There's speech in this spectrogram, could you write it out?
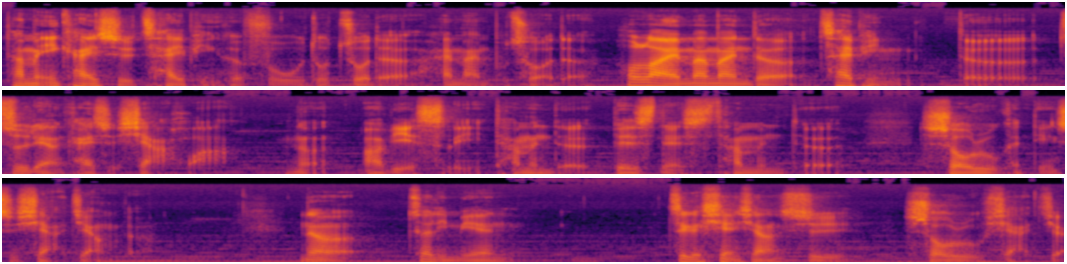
他们一开始菜品和服务都做得还蛮不错的，后来慢慢的菜品的质量开始下滑，那 obviously 他们的 business 他们的收入肯定是下降的。那这里面这个现象是收入下降，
